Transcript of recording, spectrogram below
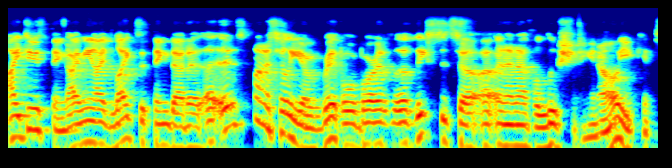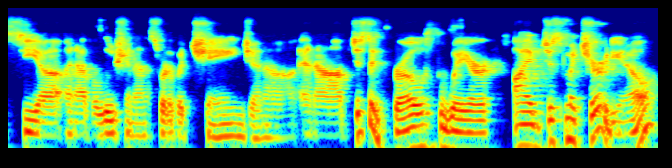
I do think. I mean, I'd like to think that uh, it's not necessarily a rip, or, at least it's a, a, an evolution. You know, you can see uh, an evolution and a sort of a change and a, and a, just a growth where I've just matured. You know,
